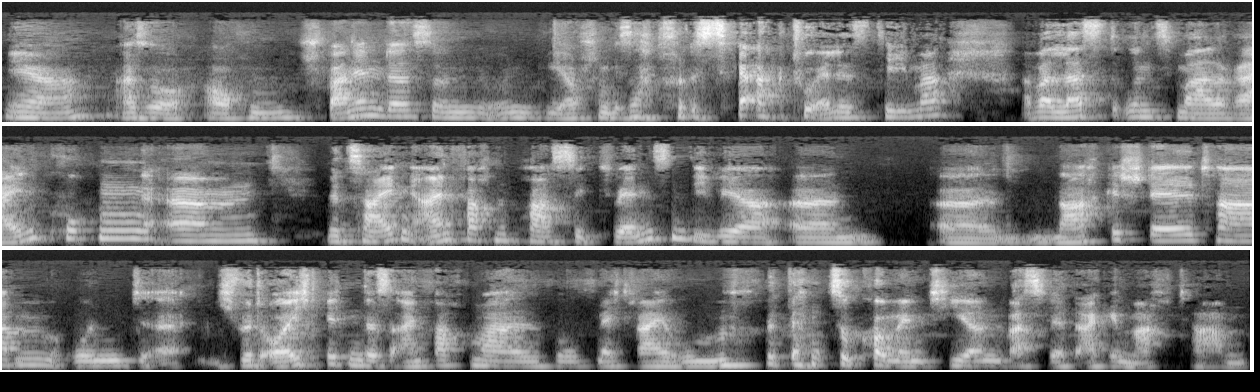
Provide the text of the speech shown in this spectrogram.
Ja, also auch ein spannendes und, und wie auch schon gesagt wurde, sehr aktuelles Thema. Aber lasst uns mal reingucken. Ähm, wir zeigen einfach ein paar Sequenzen, die wir äh, äh, nachgestellt haben. Und äh, ich würde euch bitten, das einfach mal so vielleicht reihum dann zu kommentieren, was wir da gemacht haben.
